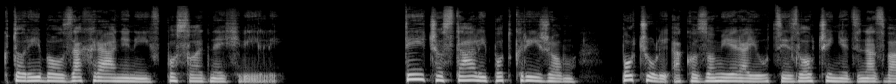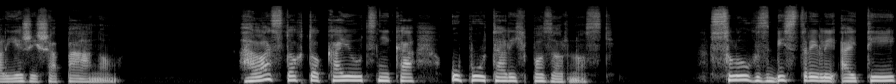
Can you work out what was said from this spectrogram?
ktorý bol zachránený v poslednej chvíli. Tí, čo stáli pod krížom, počuli, ako zomierajúci zločinec nazval Ježiša pánom. Hlas tohto kajúcnika upútal ich pozornosť. Sluch zbystrili aj tí,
